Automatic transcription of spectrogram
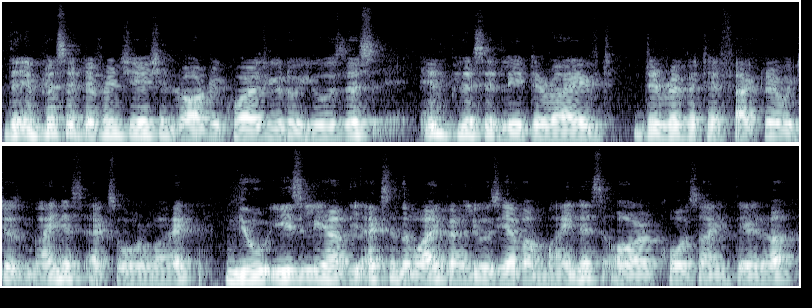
The implicit differentiation route requires you to use this implicitly derived derivative factor which is minus x over y. You easily have the x and the y values. You have a minus r cosine theta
